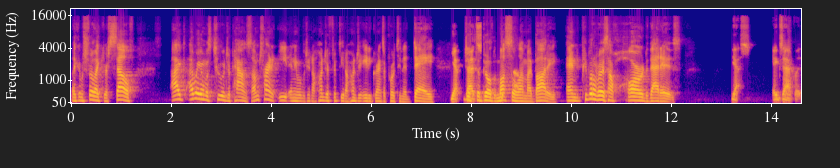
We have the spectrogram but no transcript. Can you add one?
like I'm sure like yourself, I, I weigh almost 200 pounds. So I'm trying to eat anywhere between 150 to 180 grams of protein a day. Yeah. Just to build muscle on my body. And people don't realize how hard that is. Yes, exactly.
